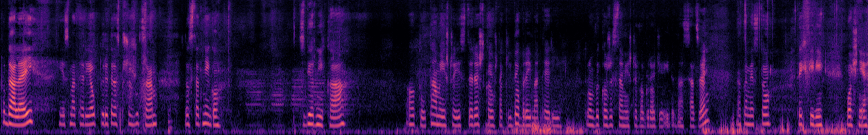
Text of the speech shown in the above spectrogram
tu dalej jest materiał, który teraz przerzucam do ostatniego zbiornika. O tu, tam jeszcze jest resztka już takiej dobrej materii, którą wykorzystam jeszcze w ogrodzie i do nasadzeń. Natomiast to w tej chwili właśnie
